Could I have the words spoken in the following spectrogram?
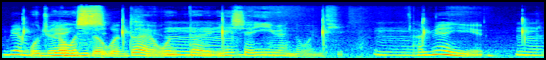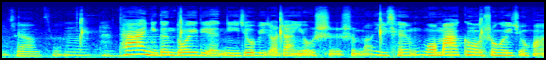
愿不我觉得愿意的问题，对我对嗯一些意愿的问题。嗯他愿意嗯，这样子。嗯他爱你更多一点，你就比较占优势，是吗？以前我妈跟我说过一句话，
